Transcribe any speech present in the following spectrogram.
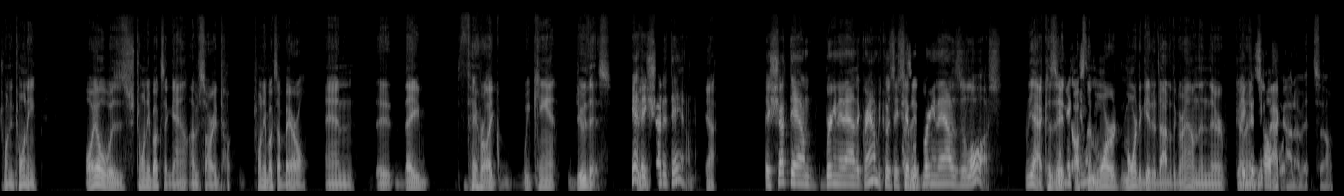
2020, oil was 20 bucks a gallon. I'm sorry, 20 bucks a barrel, and it, they they were like, we can't do this. Yeah, they shut it down. Yeah. They shut down bringing it out of the ground because they said Because we're bringing it out as a loss. Yeah, because it costs them more more to get it out of the ground than they're going to get back it. out of it. So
